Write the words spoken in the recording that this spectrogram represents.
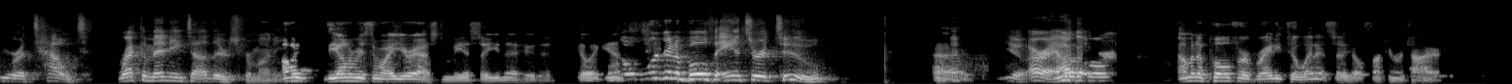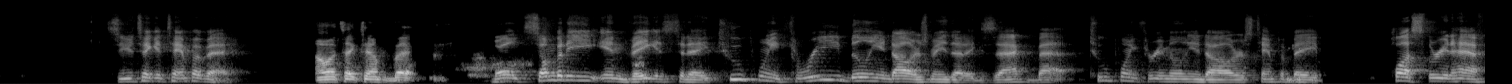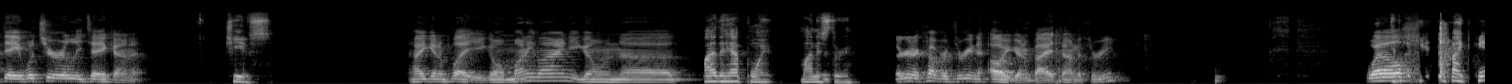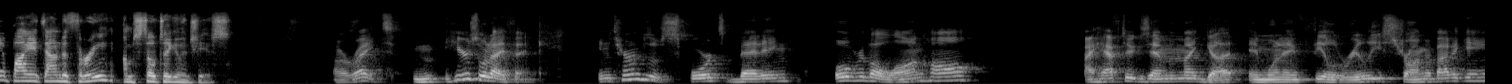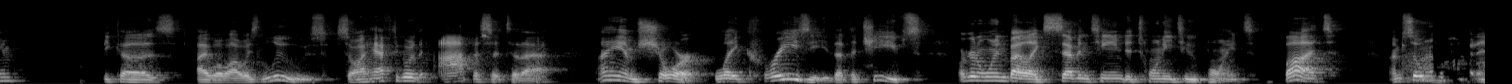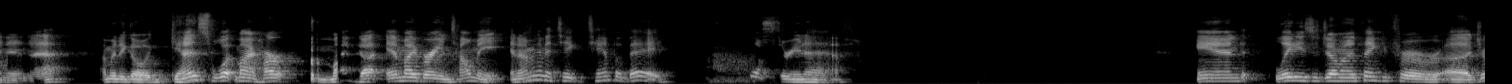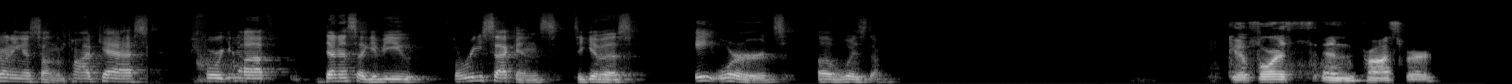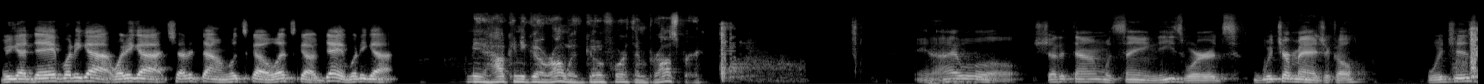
You're a tout recommending to others for money. Oh, the only reason why you're asking me is so you know who to go against. So we're gonna both answer it too. Uh, You all right? I'm I'll gonna go. Pull- first. I'm gonna pull for Brady to win it so he'll fucking retire. So you're taking Tampa Bay. I'm gonna take Tampa Bay. Well, somebody in Vegas today, $2.3 billion made that exact bet. $2.3 million, Tampa Bay plus three and a half. Dave, what's your early take on it? Chiefs How you gonna play? You going money line? You going uh by the half point minus three. They're going to cover three. And, oh, you're going to buy it down to three? Well, if I, if I can't buy it down to three, I'm still taking the Chiefs. All right. Here's what I think. In terms of sports betting over the long haul, I have to examine my gut. And when I feel really strong about a game, because I will always lose. So I have to go the opposite to that. I am sure, like crazy, that the Chiefs are going to win by like 17 to 22 points. But I'm so confident in that. I'm going to go against what my heart, my gut, and my brain tell me. And I'm going to take Tampa Bay plus three and a half. And ladies and gentlemen, thank you for uh, joining us on the podcast. Before we get off, Dennis, I'll give you three seconds to give us eight words of wisdom. Go forth and prosper. We got Dave. What do you got? What do you got? Shut it down. Let's go. Let's go. Dave, what do you got? I mean, how can you go wrong with go forth and prosper? And I will shut it down with saying these words, which are magical, which is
